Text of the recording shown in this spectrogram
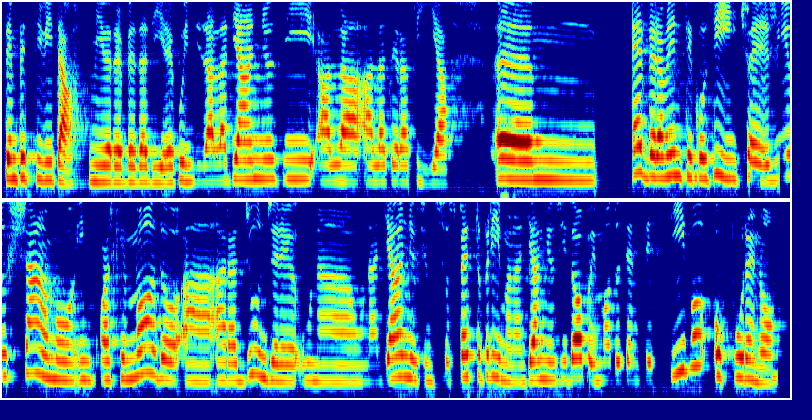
Tempestività, mi verrebbe da dire, quindi dalla diagnosi alla, alla terapia. Ehm, è veramente così? Cioè riusciamo in qualche modo a, a raggiungere una, una diagnosi, un sospetto prima, una diagnosi dopo in modo tempestivo oppure no?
